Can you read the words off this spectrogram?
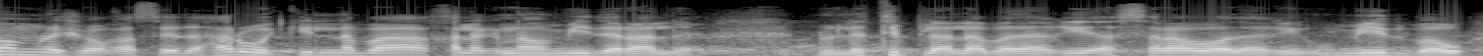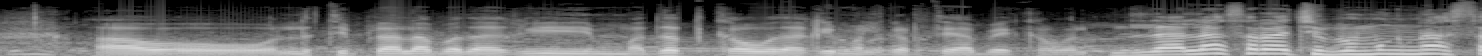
بم نشو غسه د هر وکیل نه با خلک نه امید رااله نو لطیف لالا بداغي اسره او دغه امید بو او لطیف لالا بداغي مدد کو دغه ملګرتیا به کول لالا سره چې به موږ ناس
